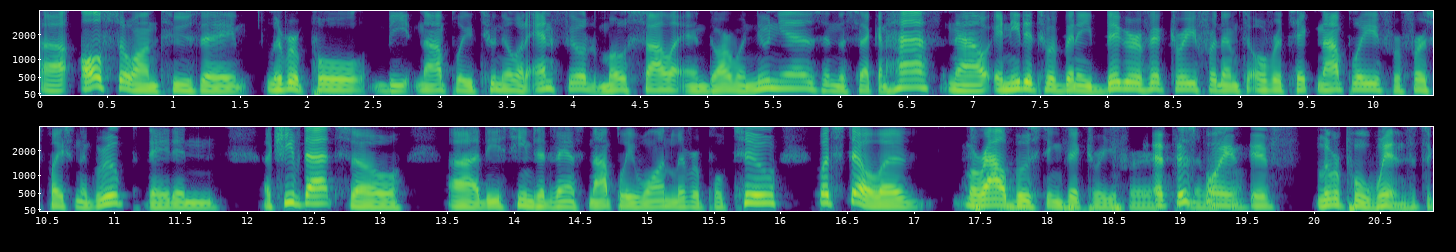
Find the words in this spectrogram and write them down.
Uh, also on Tuesday, Liverpool beat Napoli 2 0 at Anfield. Mo Salah and Darwin Nunez in the second half. Now, it needed to have been a bigger victory for them to overtake Napoli for first place in the group. They didn't achieve that. So uh, these teams advanced Napoli 1, Liverpool 2. But still, morale boosting victory for at this point. If Liverpool wins, it's a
